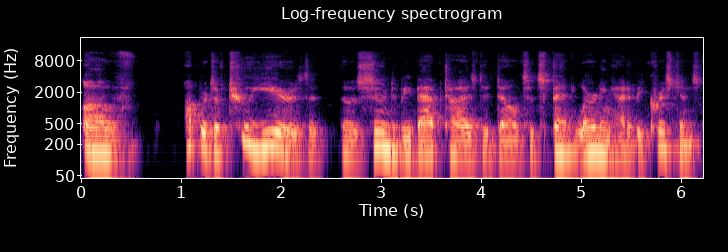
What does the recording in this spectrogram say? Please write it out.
of upwards of two years that those soon to be baptized adults had spent learning how to be Christians.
